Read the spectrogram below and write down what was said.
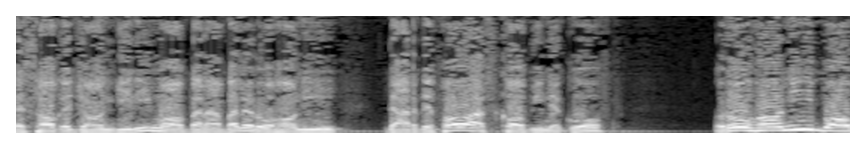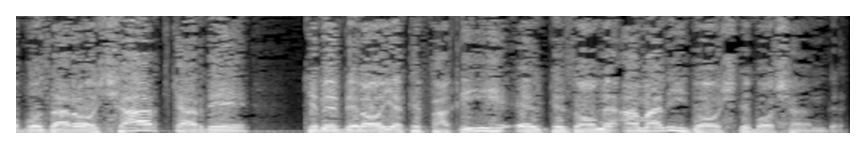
اسحاق جهانگیری بنول روحانی در دفاع از کابینه گفت روحانی با وزرا شرط کرده که به ولایت فقیه التزام عملی داشته باشند.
